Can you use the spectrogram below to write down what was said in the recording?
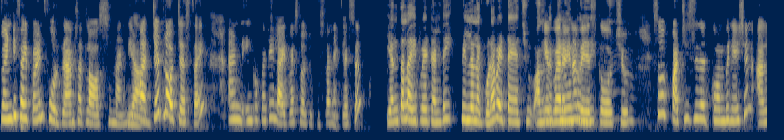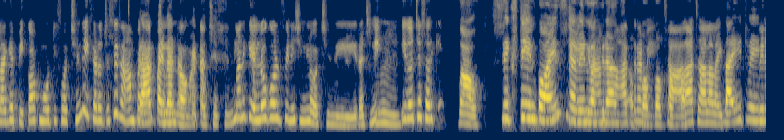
twenty five point four grams అట్లా వస్తుందండి. బడ్జెట్లో వచ్చేస్తాయి. అండ్ ఇంకొకటి లైట్ వెయిట్లో చూపిస్తాను నెక్లెస్ ఎంత లైట్ వెయిట్ అంటే పిల్లలకు కూడా పెట్టేయచ్చు. ఎవరైనా. వేసుకోవచ్చు. సో పచ్చి కాంబినేషన్ అలాగే పికాక్ మోటివ్ వచ్చింది. ఇక్కడ వచ్చేసి రామ్ వచ్చేసింది. మనకి ఎల్లో గోల్డ్ ఫినిషింగ్లో వచ్చింది రజని. Hmm. ఇది వచ్చేసరికి wow. Sixteen point seven one grams మాత్రమే. చాలా చాలా లైట్ లైట్ వెయిట్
